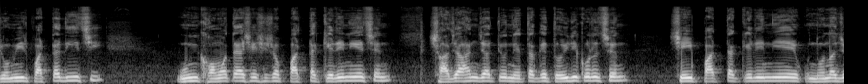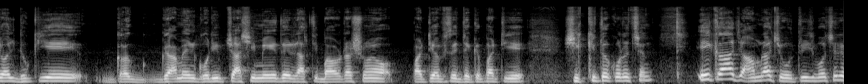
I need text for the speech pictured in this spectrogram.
জমির পাট্টা দিয়েছি, উনি ক্ষমতায় এসে সেসব পাট্টা কেড়ে নিয়েছেন, শাহজাহান জাতীয় নেতাকে তৈরি করেছেন সেই পাটটা কেড়ে নিয়ে নোনা জল ঢুকিয়ে গ্রামের গরিব চাষি মেয়েদের রাত্রি বারোটার সময় পার্টি অফিসে ডেকে পাঠিয়ে শিক্ষিত করেছেন। এই কাজ আমরা চৌত্রিশ বছরে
